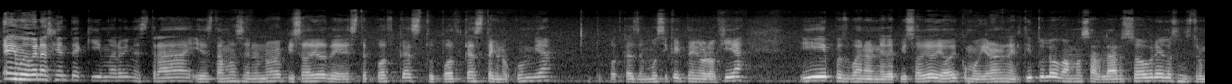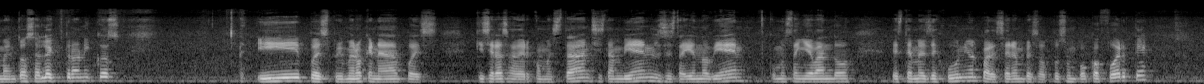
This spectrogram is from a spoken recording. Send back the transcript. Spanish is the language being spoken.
Hey, muy buenas gente, aquí Marvin Estrada y estamos en un nuevo episodio de este podcast, tu podcast Tecnocumbia, tu podcast de música y tecnología. Y pues bueno, en el episodio de hoy, como vieron en el título, vamos a hablar sobre los instrumentos electrónicos. Y pues primero que nada, pues quisiera saber cómo están, si están bien, les está yendo bien, cómo están llevando este mes de junio. Al parecer empezó pues un poco fuerte,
